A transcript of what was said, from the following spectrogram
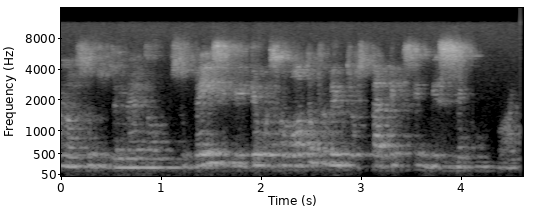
And also to the metal. So basically, there was a lot of electrostatics in this second part.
